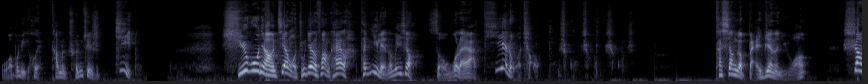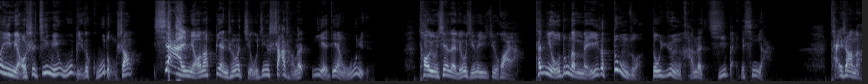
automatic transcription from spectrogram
我不理会，他们纯粹是嫉妒。徐姑娘见我逐渐的放开了，她一脸的微笑，走过来啊，贴着我跳，控制控制控制控制。她像个百变的女王，上一秒是精明无比的古董商，下一秒呢，变成了久经沙场的夜店舞女。套用现在流行的一句话呀，她扭动的每一个动作都蕴含着几百个心眼儿。台上呢，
